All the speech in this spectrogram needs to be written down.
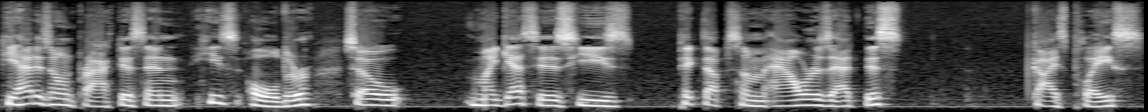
He had his own practice and he's older. So my guess is he's picked up some hours at this guy's place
